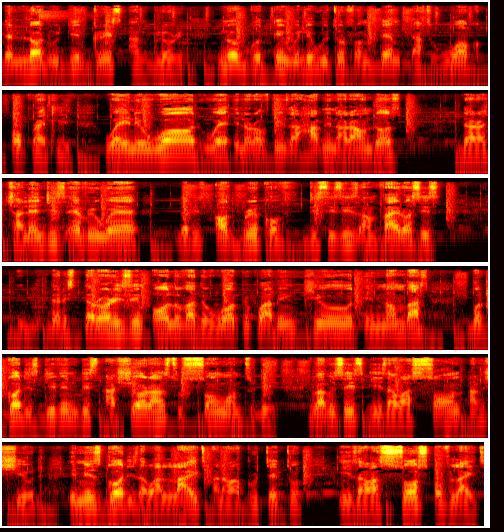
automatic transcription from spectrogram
The Lord will give grace and glory. No good thing will he withhold from them that walk uprightly. We're in a world where a lot of things are happening around us. There are challenges everywhere. There is outbreak of diseases and viruses. There is terrorism all over the world. People are being killed in numbers. But God is giving this assurance to someone today. The Bible says He is our sun and shield. It means God is our light and our protector. He is our source of light.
